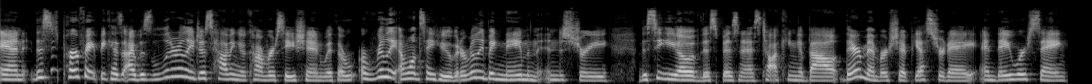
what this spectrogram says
And this is perfect because I was literally just having a conversation with a, a, really, I won't say who, but a really big name in the industry, the CEO of this business, talking about their membership yesterday. And they were saying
